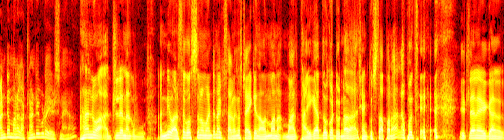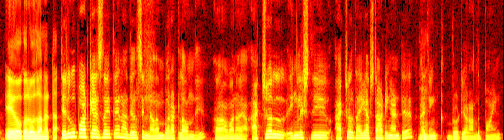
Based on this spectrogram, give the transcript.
అంటే మనకు అట్లాంటివి కూడా ఏడ్చినాయా? నువ్వు అట్లా నాకు అన్ని వరుసగా వస్తున్నావు అంటే నాకు సడన్గా స్ట్రైక్ అయింది. అవును మన మా థై గ్యాప్ ఒకటి ఉన్నదా? శంకుస్థాపన? లేకపోతే ఇట్లానే ఏదో ఒక రోజు అన్నట్ట. తెలుగు పాడ్కాస్ట్ అయితే నాకు తెలిసి నవంబర్ అట్లా ఉంది. మన actual English the actual thigh gap starting అంటే I think Brute your on the point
